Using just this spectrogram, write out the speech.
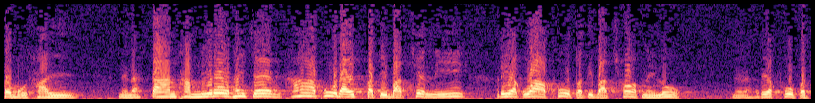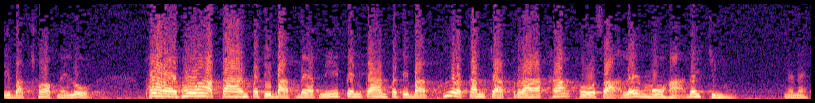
สมุทัยเนี่ยนะการทำนิโรธให้แจ้ง ถ้าผู้ใดปฏิบัติเช่นนี้ เรียกว่าผู้ปฏิบัติชอบในโลกเนี่ยนะเรียกผู้ปฏิบัติชอบในโลก เพราะอะไรเพราะว่าการปฏิบัติแบบนี้เป็นการปฏิบัติเพื่อกำจัดราคะโทสะและโมหะได้จริงเนี่ยนะ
